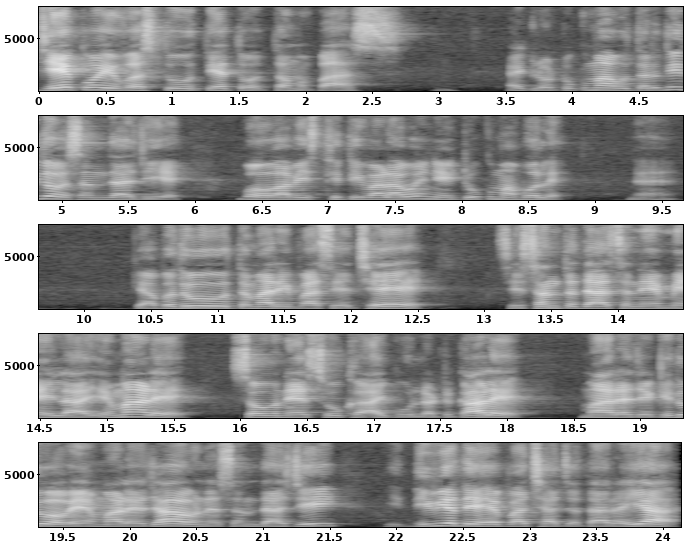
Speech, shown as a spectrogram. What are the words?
જે કોઈ વસ્તુ તે તો તમ પાસ. એટલો ટૂંકમાં ઉતર દીધો સંદાજીએ. બહુ આવી સ્થિતિવાળા હોય ને એ ટૂંકમાં બોલે કે આ બધું તમારી પાસે છે? શ્રી સંતદાસને મેલા હેમાળે સૌને સુખ આપ્યું, લટકાળે. મહારાજે કીધું, હવે હેમાળે જાઓ ને સંદાસજી એ દિવ્ય દેહે પાછા જતા રહ્યા.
